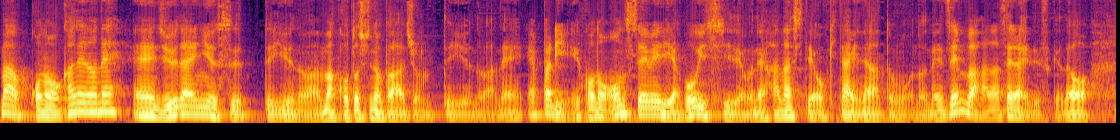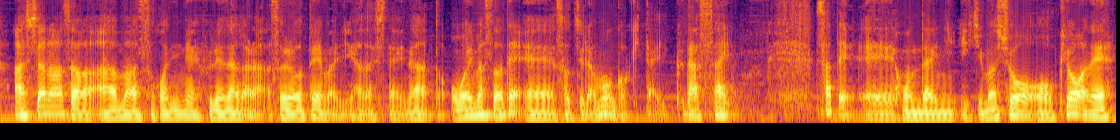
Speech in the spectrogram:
まあ、このお金のね、えー、重大ニュースっていうのは、まあ今年のバージョンっていうのはね、やっぱりこの音声メディア、 Voicy でもね、話しておきたいなと思うので、全部は話せないですけど、明日の朝は、あまあそこにね、触れながら、それをテーマに話したいなと思いますので、えー、そちらもご期待ください。さて、えー、本題に行きましょう。今日はね、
